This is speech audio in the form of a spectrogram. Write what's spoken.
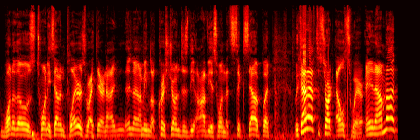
one of those 27 players right there. And I, and I mean, look, Chris Jones is the obvious one that sticks out, but we kind of have to start elsewhere. And I'm not,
